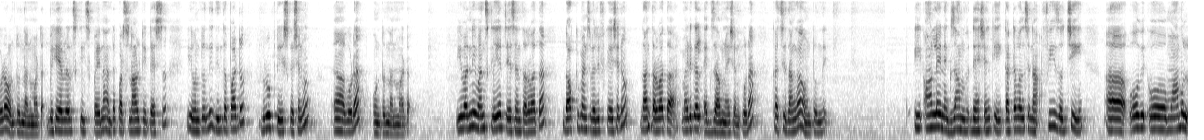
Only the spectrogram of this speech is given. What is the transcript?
కూడా ఉంటుందన్నమాట. బిహేవియరల్ స్కిల్స్ పైన అంటే పర్సనాలిటీ టెస్ట్ ఇవి ఉంటుంది. దీంతోపాటు గ్రూప్ డిస్కషను కూడా ఉంటుందన్నమాట. ఇవన్నీ వన్స్ క్లియర్ చేసిన తర్వాత డాక్యుమెంట్స్ వెరిఫికేషను దాని తర్వాత మెడికల్ ఎగ్జామినేషన్ కూడా ఖచ్చితంగా ఉంటుంది. ఈ ఆన్లైన్ ఎగ్జామినేషన్కి కట్టవలసిన ఫీజు వచ్చి ఓ ఓ మామూలు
